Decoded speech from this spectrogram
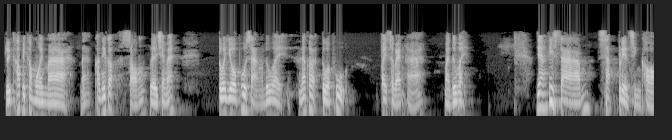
หรือเขาไปขโมยมานะคราวนี้ก็สองเลยใช่ไหมตัวโยผู้สั่งด้วย แล้วก็ตัวผู้ ไปแสวงหามาด้วย อย่างที่สามสับเปลี่ยนสิ่งของ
